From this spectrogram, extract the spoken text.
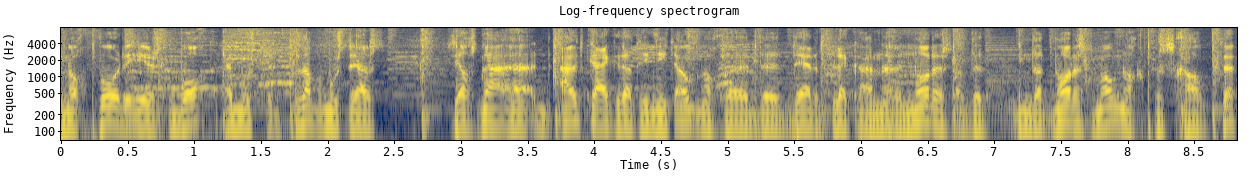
Nog voor de eerste bocht. Hij moest, Verstappen moest zelfs, zelfs na, eh, uitkijken dat hij niet ook nog eh, de derde plek aan eh, Norris... Dat Norris hem ook nog verschalkte.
